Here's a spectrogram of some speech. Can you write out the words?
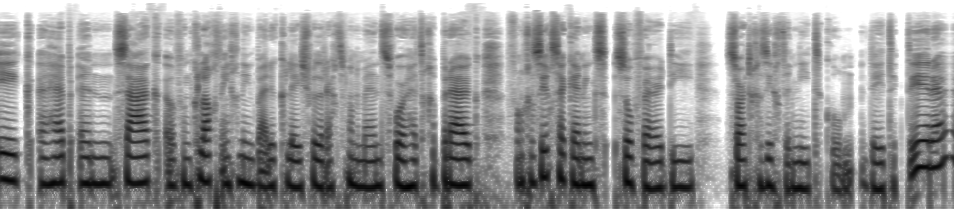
ik heb een zaak of een klacht ingediend bij de College voor de Rechten van de Mens voor het gebruik van gezichtsherkenningssoftware die zwarte gezichten niet kon detecteren.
